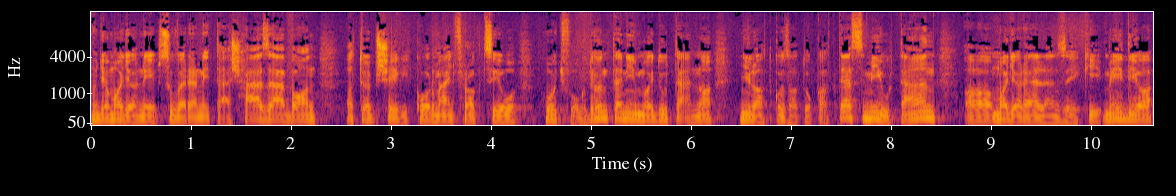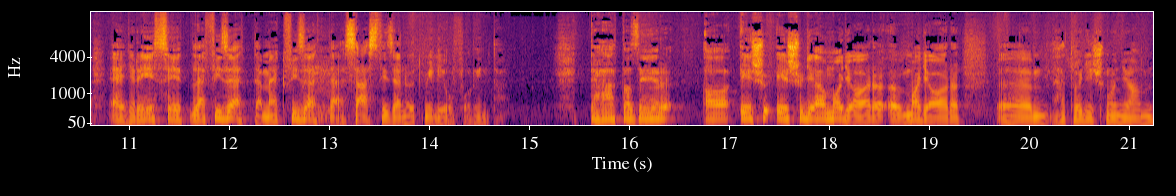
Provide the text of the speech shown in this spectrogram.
hogy a Magyar Népszuverenitás házában a többségi kormányfrakció hogy fog dönteni, majd utána nyilatkozatokat tesz, miután a magyar ellenzéki média egy részét lefizette, megfizette 115 millió forinttal. Tehát azért a, és, és ugye a magyar, magyar, hát hogy is mondjam,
